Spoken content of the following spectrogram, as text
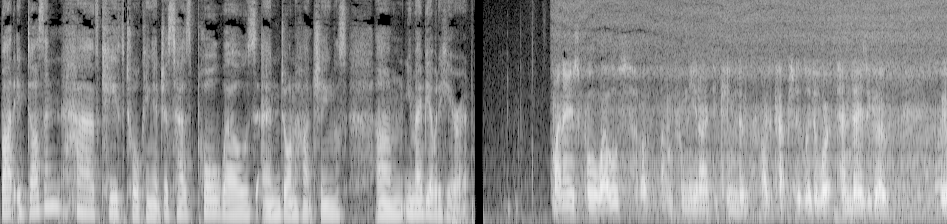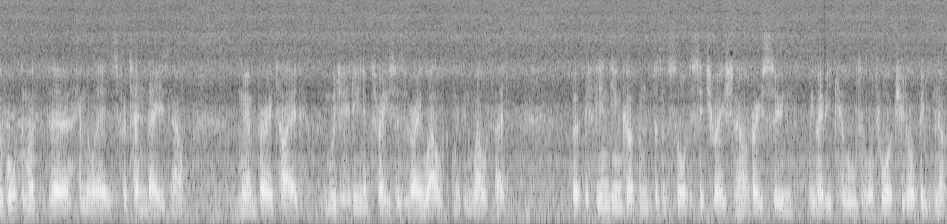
but it doesn't have Keith talking. It just has Paul Wells and Don Hutchings. Um, you may be able to hear it. My name is Paul Wells. I'm from the United Kingdom. I was captured at Lidderwat 10 days ago. We have walked the, the Himalayas for 10 days now. We are very tired. The Mujahideen have treated us very well and we've been well fed. But if the Indian government doesn't sort the situation out very soon, we may be killed or tortured or beaten up.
